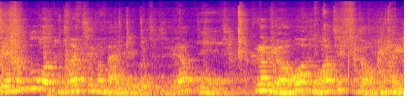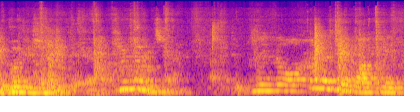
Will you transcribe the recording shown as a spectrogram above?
왜 한국어 동화책은 많이 읽어주세요? 네. 그럼 영어 동화책도 엄마가 읽어주셔야 돼요. 힘들지. 그래서 하는데 막 이렇게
